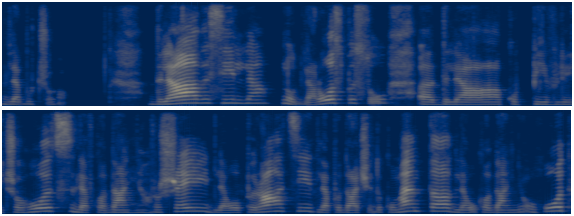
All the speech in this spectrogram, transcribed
для будь-чого. Для весілля, ну, для розпису, е, для купівлі чогось, для вкладання грошей, для операцій, для подачі документа, для укладання угод,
